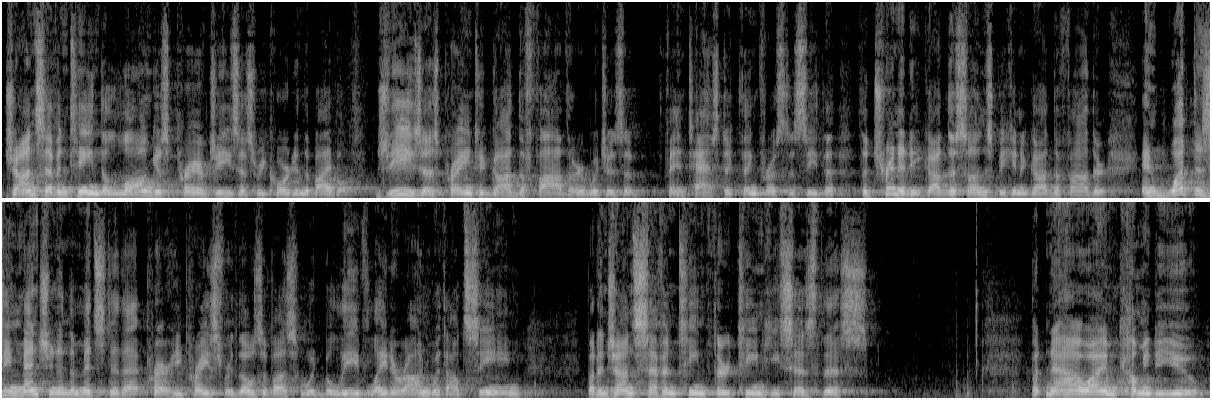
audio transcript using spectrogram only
John 17, the longest prayer of Jesus recorded in the Bible. Jesus praying to God the Father, which is a fantastic thing for us to see the, the Trinity, God the Son speaking to God the Father. And what does he mention in the midst of that prayer? He prays for those of us who would believe later on without seeing. But in John 17, 13, he says this But now I am coming to you,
